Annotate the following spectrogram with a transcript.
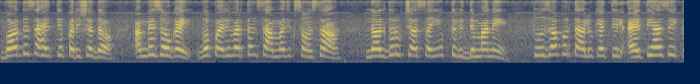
बौद्ध साहित्य परिषद अंबेजोगाई व परिवर्तन सामाजिक संस्था नळदुर्गच्या संयुक्त विद्यमाने तुळजापूर तालुक्यातील ऐतिहासिक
